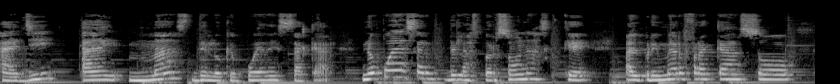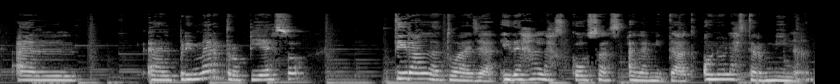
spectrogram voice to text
allí hay más de lo que puedes sacar. No puedes ser de las personas que al primer fracaso, al, primer tropiezo, tiran la toalla y dejan las cosas a la mitad o no las terminan.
